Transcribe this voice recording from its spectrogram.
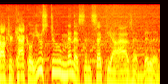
Dr. Cackle used to menace Insectia as a villain.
